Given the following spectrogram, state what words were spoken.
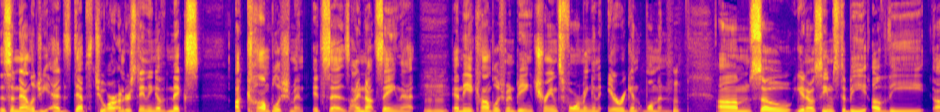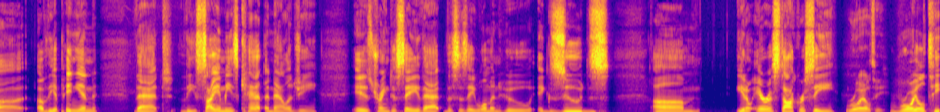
This analogy adds depth to our understanding of Mick's accomplishment. It says, I'm not saying that, and the accomplishment being transforming an arrogant woman. Um, so you know, seems to be of the uh, of the opinion that the Siamese cat analogy is trying to say that this is a woman who exudes, um, you know, aristocracy, Royalty. royalty.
